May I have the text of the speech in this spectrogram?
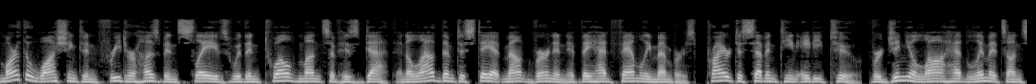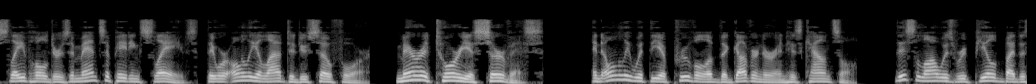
Martha Washington freed her husband's slaves within 12 months of his death and allowed them to stay at Mount Vernon if they had family members. Prior to 1782, Virginia law had limits on slaveholders emancipating slaves, they were only allowed to do so for meritorious service and only with the approval of the governor and his council. This law was repealed by the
